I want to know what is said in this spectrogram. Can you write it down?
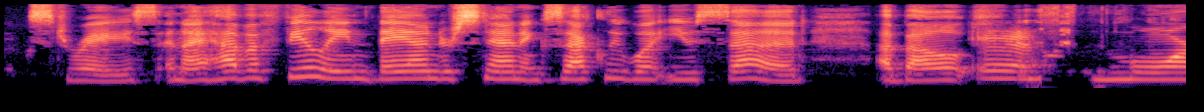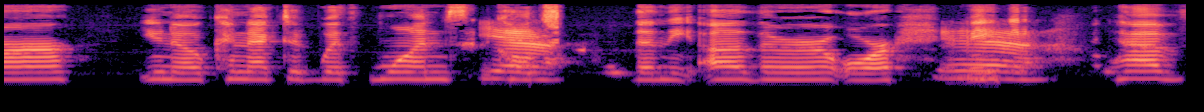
mixed race. And I have a feeling they understand exactly what you said about Yes. more, you know, connected with one Yeah. culture than the other, or Yeah. have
